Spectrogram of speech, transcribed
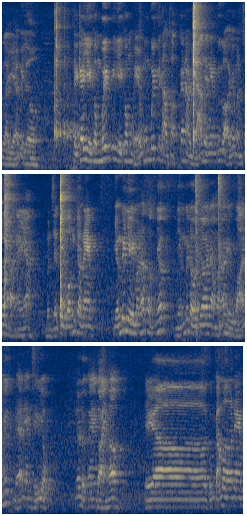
là dễ bị lừa. Thì cái gì không biết cái gì không hiểu muốn biết cái nào thật cái nào giả thì anh em cứ gọi cho mình số điện thoại này nha. Mình sẽ tư vấn cho anh em. Những cái gì mà nó thật nhất những cái đồ chơi nào mà nó hiệu quả nhất để anh em sử dụng nó được an toàn hơn. Thì uh, cũng cảm ơn anh em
